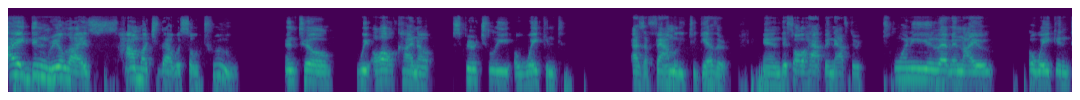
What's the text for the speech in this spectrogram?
I didn't realize how much that was so true until we all kind of spiritually awakened as a family together. And this all happened after 2011. I awakened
